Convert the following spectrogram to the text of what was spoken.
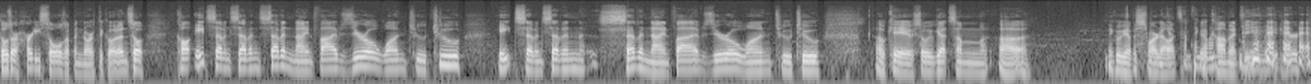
Those are hearty souls up in North Dakota. And so call 877 795 0122. 877 795 0122. Okay, so we've got some. Uh, I think we have a smart aleck something comment being made here.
